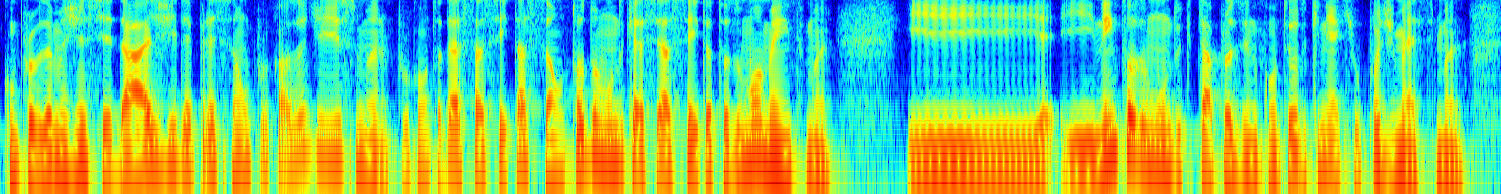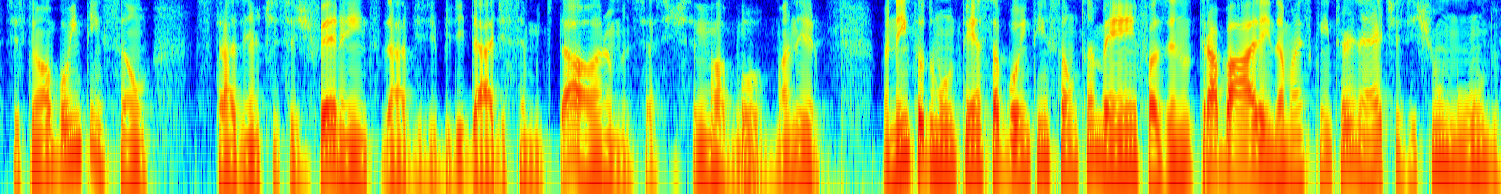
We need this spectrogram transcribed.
com problemas de ansiedade e depressão por causa disso, mano. Por conta dessa aceitação. Todo mundo quer ser aceito a todo momento, mano. E, e nem todo mundo que tá produzindo conteúdo, que nem aqui o Podmestre, mano. Vocês têm uma boa intenção. Vocês trazem artistas diferentes, dá visibilidade. Isso é muito da hora, mano. Você assiste, você fala, Uhum. pô, maneiro. Mas nem todo mundo tem essa boa intenção também, fazendo trabalho, ainda mais com a internet. Existe um mundo.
